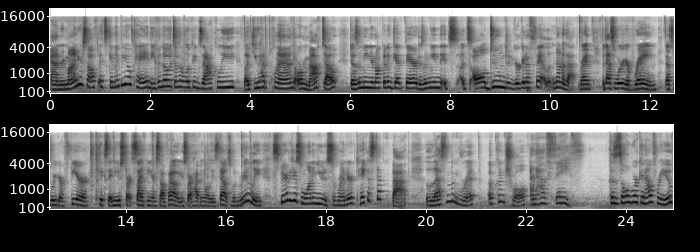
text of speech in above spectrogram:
and remind yourself it's going to be okay. And even though it doesn't look exactly like you had planned or mapped out, doesn't mean you're not going to get there. Doesn't mean it's it's all doomed. You're going to fail. None of that, right? But that's where your brain, that's where your fear kicks in. You start psyching yourself out. You start having all these doubts. When really, spirit is just wanting you to surrender, take a step back, lessen the grip of control, and have faith because it's all working out for you.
